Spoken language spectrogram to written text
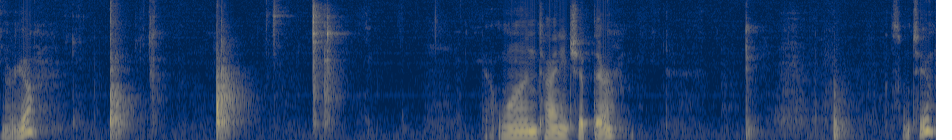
There we go. One tiny chip there. This one too.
